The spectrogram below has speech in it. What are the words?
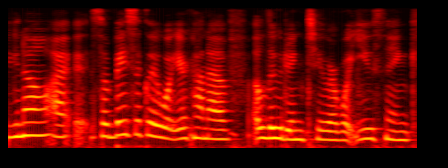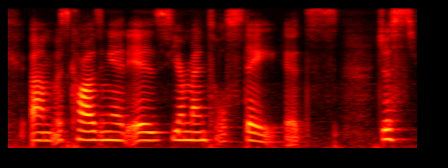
You know, I so basically what you're kind of alluding to, or what you think um, is causing it, is your mental state. It's just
